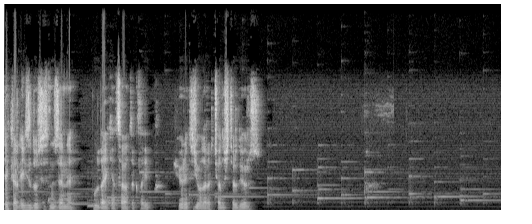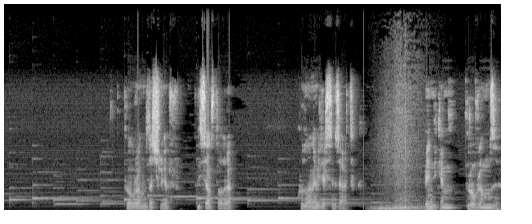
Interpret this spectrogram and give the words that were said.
Tekrar exe dosyasının üzerine buradayken sağ tıklayıp yönetici olarak çalıştır diyoruz. Programımız açılıyor. Lisanslı olarak kullanabilirsiniz artık. Bandicam programımızı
